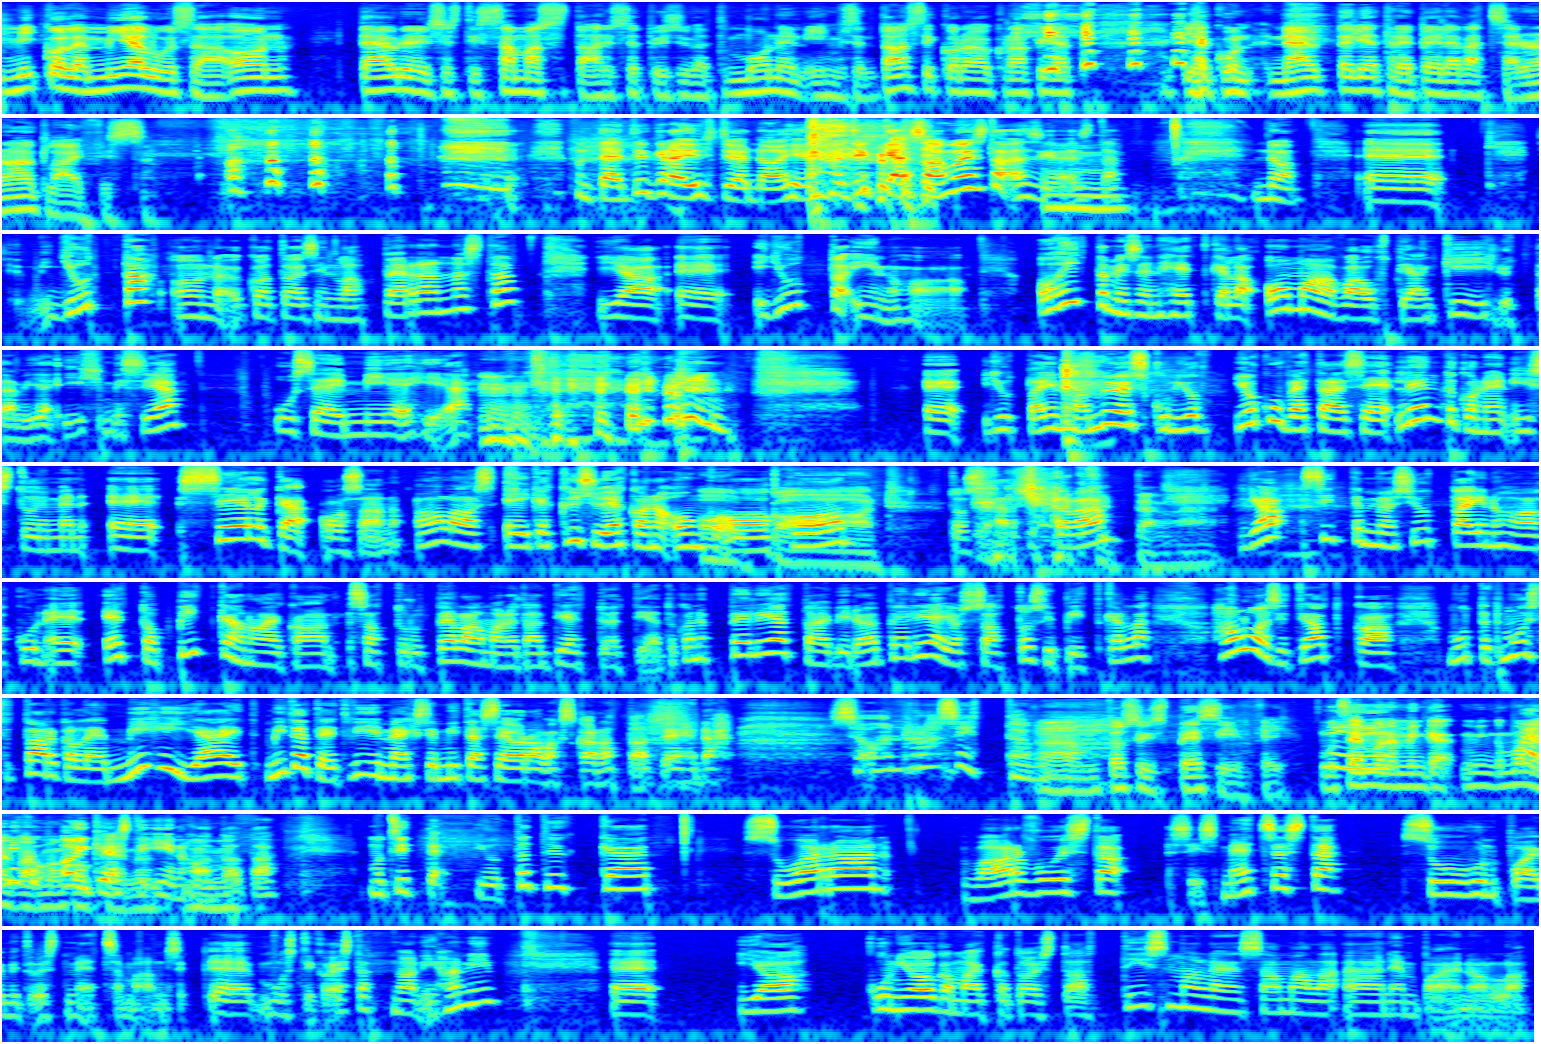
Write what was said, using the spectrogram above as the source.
Mikolle mieluisaa on täydellisesti samassa tahdissa pysyvät monen ihmisen tanssikoreografiat ja kun näyttelijät repeilevät Saturday Night Lifeissa. Mun täytyy kyllä yhtyä noihin. Mä tykkään samoista asioista. Mm. No, äh, Jutta on kotoisin Lappeenrannasta ja äh, Jutta inhoaa ohittamisen hetkellä omaa vauhtiaan kiihdyttäviä ihmisiä, usein miehiä. Eh, Jutta inhoaa myös, kun jo, joku vetäisee lentokoneen istuimen eh, selkäosan alas, eikä kysy ekana, onko Oh ok. God. Tosi ärsyttävää. Ja sitten myös Jutta inhoaa, kun e- et ole pitkään aikaan sattunut pelaamaan jotain tiettyä tietokonepeliä tai videopeliä, jossa olet tosi pitkällä. Haluaisit jatkaa, mutta et muista tarkalleen, mihin jäit, mitä teit viimeksi ja mitä seuraavaksi kannattaa tehdä. Se on rasittavaa. Ähm, tosi spesifi. Mutta Niin. semmoinen, minkä, minkä monet niinku varmaan oikeasti kokenut. inhoan Mm. tota. Mutta sitten Jutta tykkää suoraan varvuista, siis metsästä, suuhun poimituista metsämustikoista. Ne on ihania. Eh, Ja kun joogamaikka toistaa tismalleen samalla äänenpainolla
